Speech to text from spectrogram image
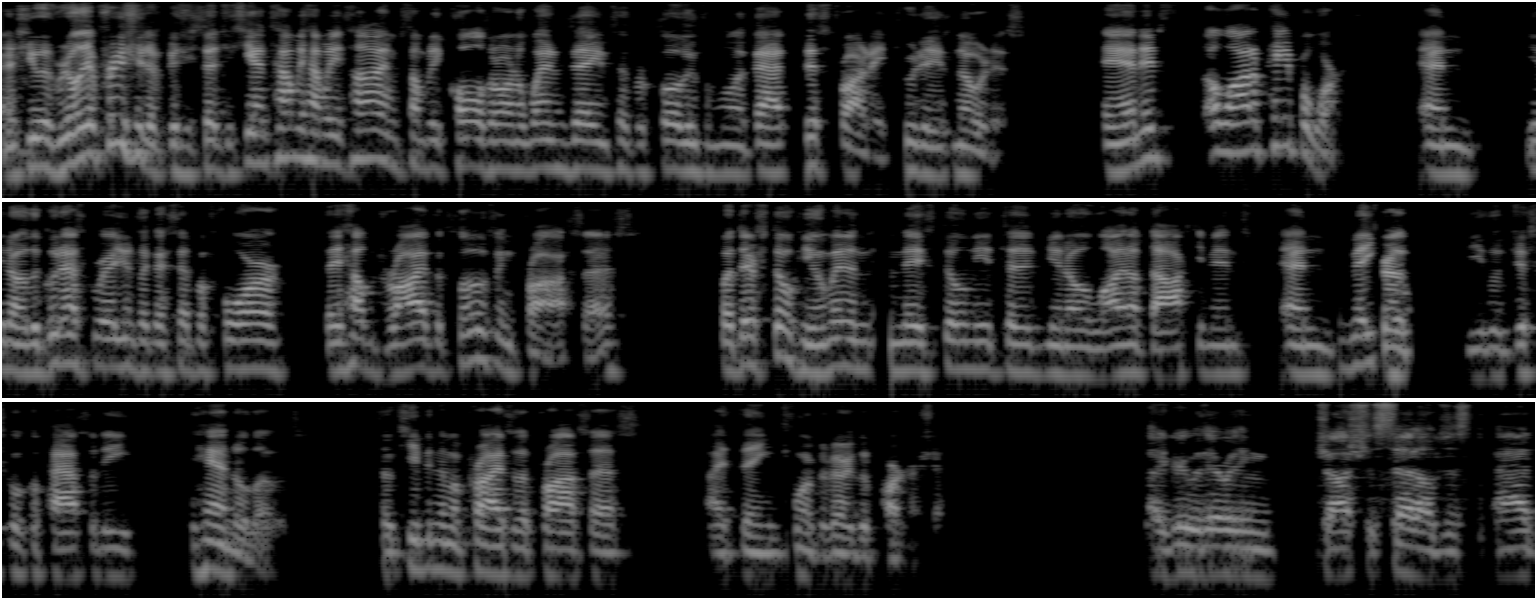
And she was really appreciative because she said she can't tell me how many times somebody calls her on a Wednesday and says we're closing something like that this Friday, two days notice. And it's a lot of paperwork. And you know, the good escrow agents, like I said before, they help drive the closing process, but they're still human and, and they still need to, you know, line up documents and make sure the logistical capacity to handle those. So keeping them apprised of the process, I think, forms a very good partnership. I agree with everything Josh has said. I'll just add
